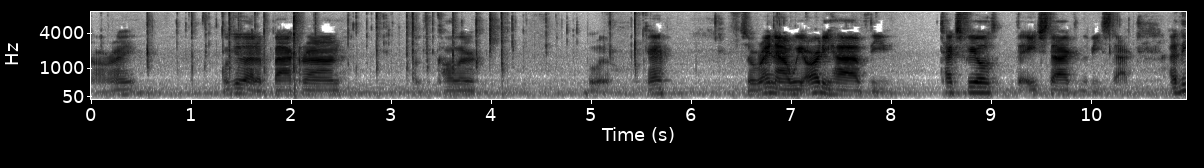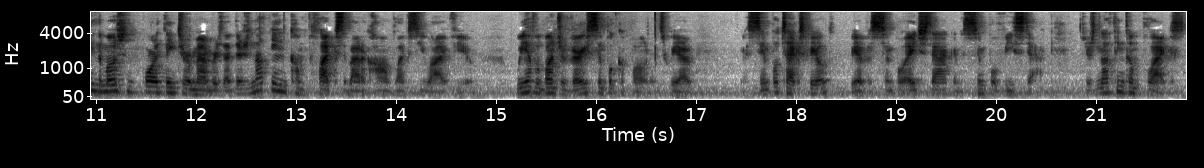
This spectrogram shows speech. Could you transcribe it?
Alright. We'll give that a background of the color blue. Okay. So right now we already have the text field, the H stack, and the V stack. I think the most important thing to remember is that there's nothing complex about a complex UI view. We have a bunch of very simple components. We have a simple text field, we have a simple H stack, and a simple V stack. There's nothing complex.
